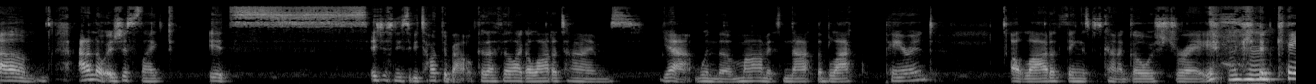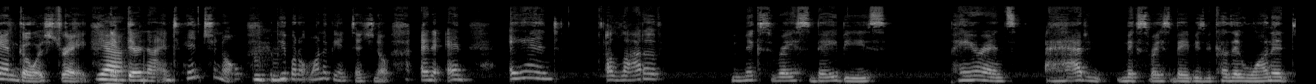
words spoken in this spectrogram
Um, I don't know. It's just like it's it just needs to be talked about because I feel like a lot of times, yeah, when the mom is not the black parent, a lot of things just kind of go astray. It mm-hmm. can go astray Yeah. if they're not intentional. But mm-hmm. people don't want to be intentional, and and and a lot of mixed race babies, parents had mixed race babies because they wanted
